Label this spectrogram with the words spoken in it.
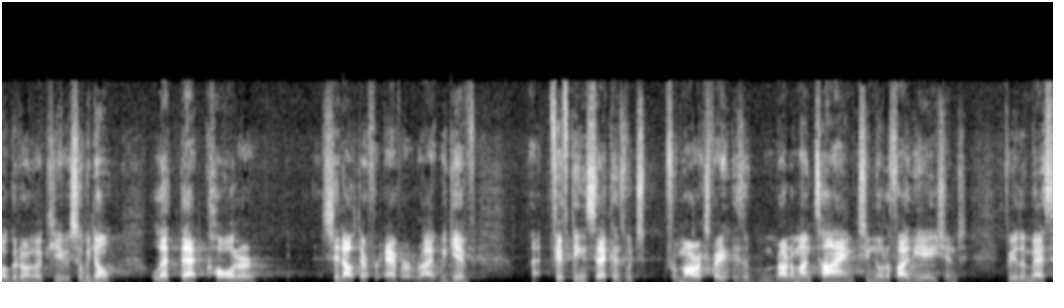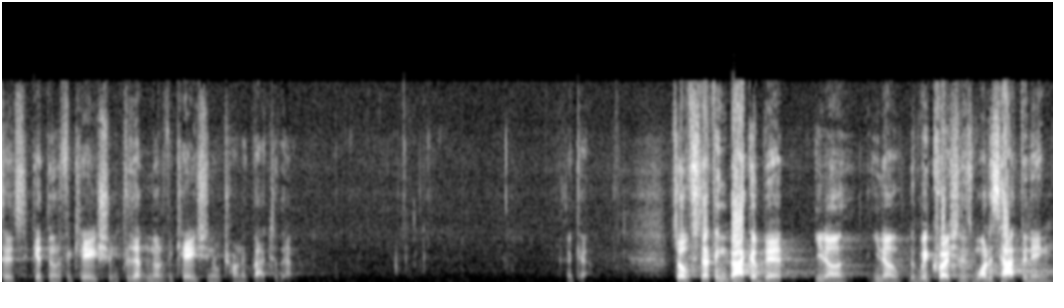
or go to another queue. So we don't let that caller sit out there forever, right? We give uh, 15 seconds, which from our experience is a right amount of time to notify the agent, via the message, get the notification, present the notification, and return it back to them. Okay. So stepping back a bit, you know, you know, the big question is what is happening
